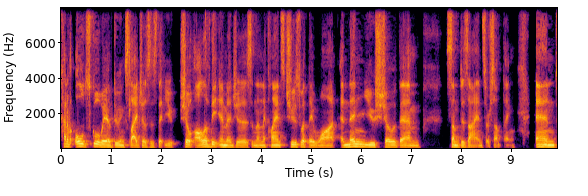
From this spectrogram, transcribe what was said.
kind of old school way of doing slideshows is that you show all of the images and then the clients choose what they want and then you show them some designs or something. And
